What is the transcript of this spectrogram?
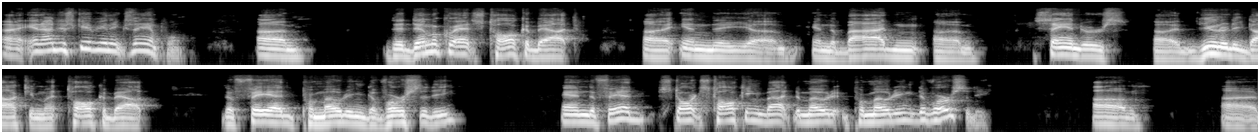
Uh, and I'll just give you an example. Um, the Democrats talk about uh, in the uh, in the Biden um, Sanders uh, unity document talk about the Fed promoting diversity. And the Fed starts talking about demote, promoting diversity. Um, uh,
